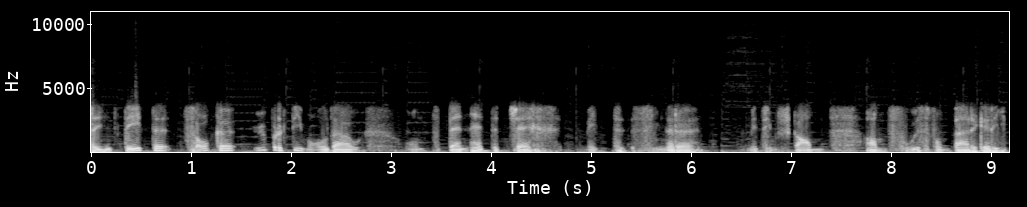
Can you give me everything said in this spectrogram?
sind dort gezogen über die Moldau und dann hat der Tschech mit seiner mit seinem Stamm am Fuß vom Berg Ripp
